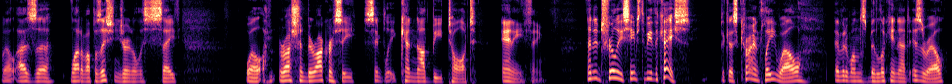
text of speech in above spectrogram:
well, as a lot of opposition journalists say, well, Russian bureaucracy simply cannot be taught anything. And it truly seems to be the case, because currently, well, everyone's been looking at Israel.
